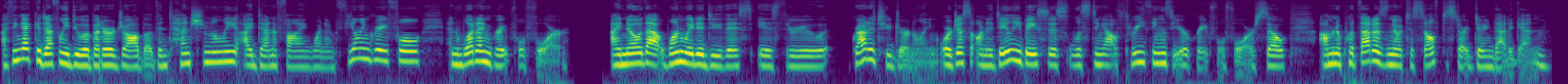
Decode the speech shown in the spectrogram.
I think I could definitely do a better job of intentionally identifying when I'm feeling grateful and what I'm grateful for. I know that one way to do this is through gratitude journaling or just on a daily basis listing out three things that you're grateful for. So I'm going to put that as a note to self to start doing that again.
